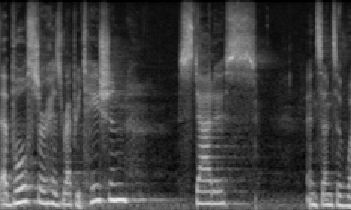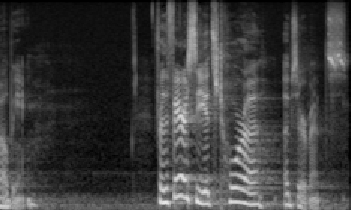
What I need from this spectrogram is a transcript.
that bolster his reputation, status, and sense of well being. For the Pharisee, it's Torah observance.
